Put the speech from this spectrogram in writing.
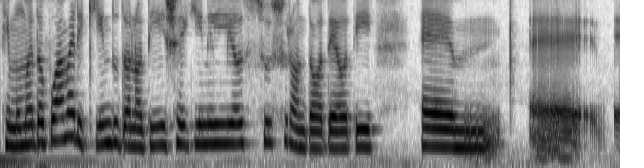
θυμούμε το που Αμερική τούτον ότι είχε γίνει λίγο σούσουρον τότε ότι ε, ε, ε,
